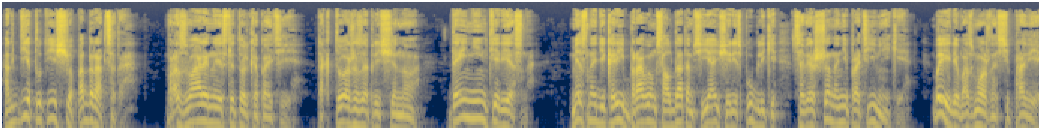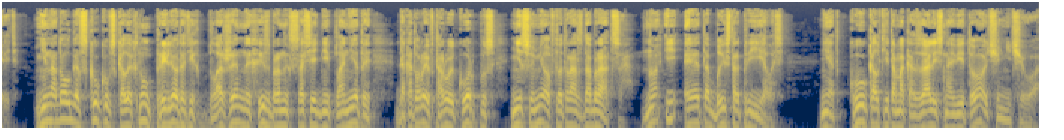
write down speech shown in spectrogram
А где тут еще подраться-то? В развалины, если только пойти. Так тоже запрещено. Да и неинтересно. Местные дикари бравым солдатам Сияющей Республики совершенно не противники. Были возможности проверить. Ненадолго скуку всколыхнул прилет этих блаженных избранных с соседней планеты, до которой второй корпус не сумел в тот раз добраться. Но и это быстро приелось. Нет, куколки там оказались на вид очень ничего.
